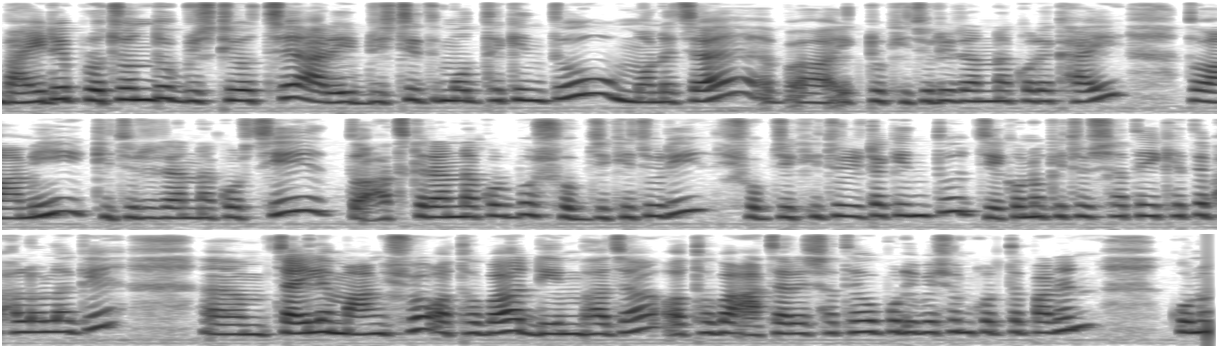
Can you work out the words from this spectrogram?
বাইরে প্রচণ্ড বৃষ্টি হচ্ছে আর এই বৃষ্টির মধ্যে কিন্তু মনে চায় একটু খিচুড়ি রান্না করে খাই। তো আমি খিচুড়ি রান্না করছি। তো আজকে রান্না করব সবজি খিচুড়ি। সবজি খিচুড়িটা কিন্তু যে কোনো কিছুর সাথেই খেতে ভালো লাগে। চাইলে মাংস অথবা ডিম ভাজা অথবা আচারের সাথেও পরিবেশন করতে পারেন। কোনো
